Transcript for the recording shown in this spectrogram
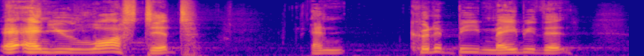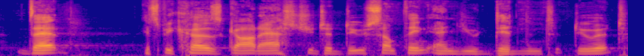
and you lost it. And could it be maybe that, that it's because God asked you to do something and you didn't do it.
